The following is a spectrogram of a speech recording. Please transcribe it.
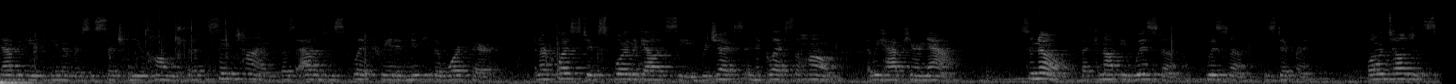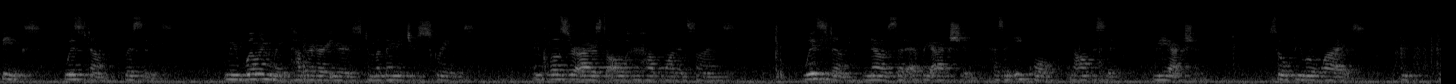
navigate the universe in search of new homes, but at the same time, those atoms we split created nuclear warfare, and our quest to explore the galaxy rejects and neglects the home that we have here now. So no, that cannot be wisdom. Wisdom is different. While intelligence speaks, wisdom listens. And we willingly covered our ears to Mother Nature's screams and closed our eyes to all her help-wanted signs. Wisdom knows that every action has an equal and opposite reaction. So if we were wise, we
